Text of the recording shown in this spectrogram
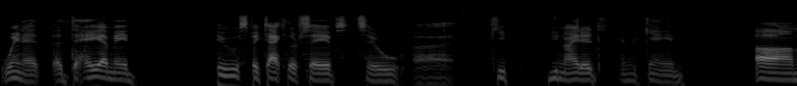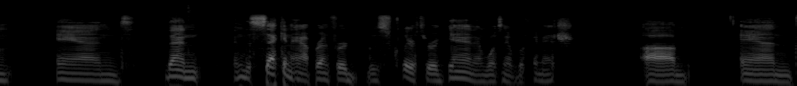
win it. Uh, De Gea made two spectacular saves to uh, keep United in the game. Um, and then in the second half, Brentford was clear through again and wasn't able to finish. Um, and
